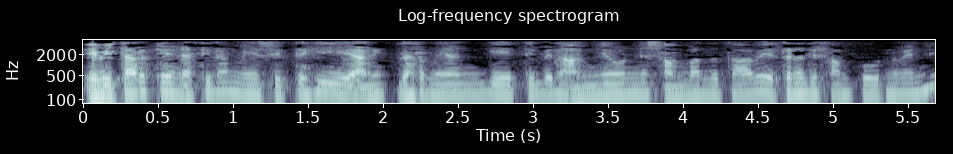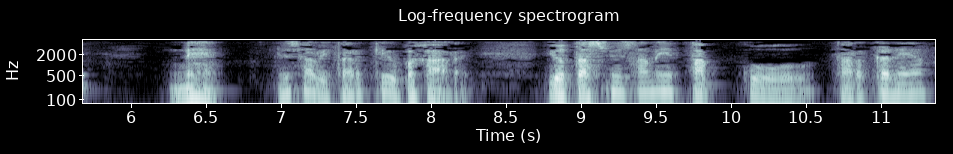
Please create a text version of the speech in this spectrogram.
ඒ විතර්කය නැතිනම් මේ සිතෙහි අනිත් ධර්මයන්ගේ තිබෙන අන්‍යෝන්‍ය සම්බන්ධතාවය එතනදී සම්පූර්ණ වෙන්නේ නැහැ. ඒ නිසා විතර්කයේ උපකාරයි. යෝ තස්මි සමේ තක්කෝ තර්කණයක්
